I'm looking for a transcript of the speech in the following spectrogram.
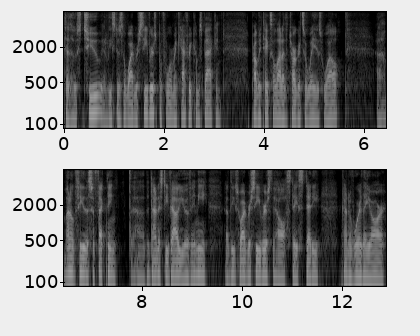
to those two, at least as the wide receivers before McCaffrey comes back and probably takes a lot of the targets away as well. Um, I don't see this affecting uh, the dynasty value of any of these wide receivers. They all stay steady, kind of where they are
